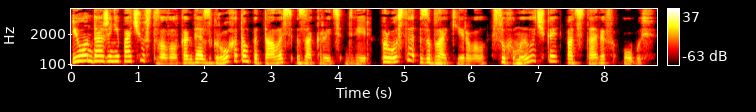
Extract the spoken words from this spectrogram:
И он даже не почувствовал, когда с грохотом пыталась закрыть дверь. Просто заблокировал, с ухмылочкой подставив обувь.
